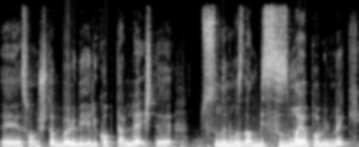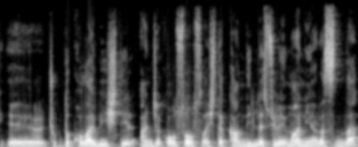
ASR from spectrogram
E, sonuçta böyle bir helikopterle işte sınırımızdan bir sızma yapabilmek e, çok da kolay bir iş değil. Ancak olsa olsa işte Kandil ile Süleymaniye arasında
